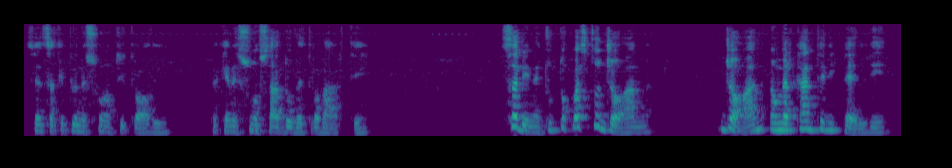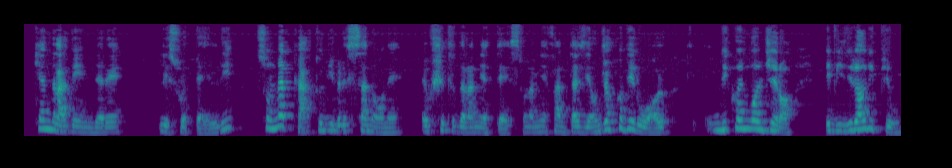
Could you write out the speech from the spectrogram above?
senza che più nessuno ti trovi, perché nessuno sa dove trovarti. Sa bene tutto questo Joan. Joan è un mercante di pelli che andrà a vendere le sue pelli sul mercato di Bressanone. È uscito dalla mia testa, una mia fantasia, un gioco di ruolo. Vi coinvolgerò e vi dirò di più,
